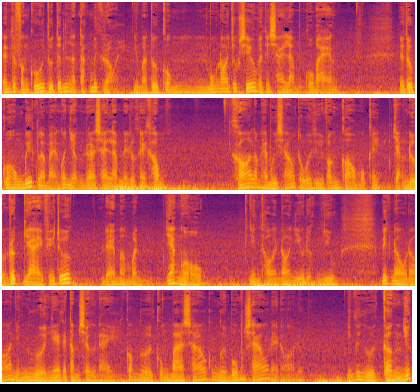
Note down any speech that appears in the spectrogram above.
Nên cái phần cuối tôi tính là tắt mic rồi. Nhưng mà tôi cũng muốn nói chút xíu về cái sai lầm của bạn. Thì tôi cũng không biết là bạn có nhận ra sai lầm này được hay không. Khó lắm 26 tuổi thì vẫn còn một cái chặng đường rất dài phía trước để mà mình giác ngộ. Nhưng thôi, nói nhiêu được nhiêu biết đâu đó những người nghe cái tâm sự này, có người cũng 36 có người 46 này đó được những cái người cần nhất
